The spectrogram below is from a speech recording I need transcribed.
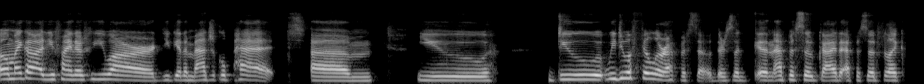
oh my God, you find out who you are, you get a magical pet. Um, you do we do a filler episode there's a, an episode guide episode for like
